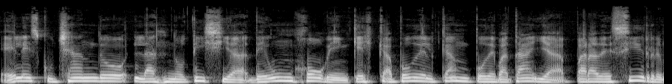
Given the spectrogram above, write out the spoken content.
él escuchando las noticias de un joven que escapó del campo de batalla para decir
